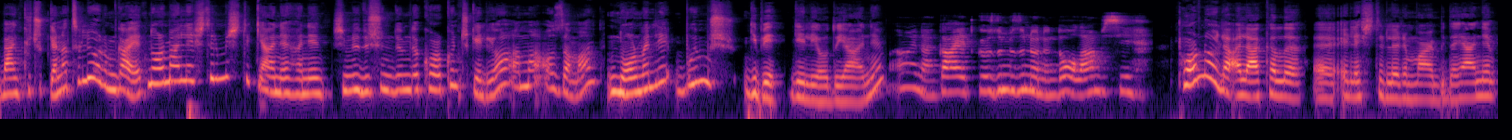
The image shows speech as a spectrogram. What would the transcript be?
ben küçükken hatırlıyorum gayet normalleştirmiştik yani hani şimdi düşündüğümde korkunç geliyor ama o zaman normali buymuş gibi geliyordu yani. Aynen gayet gözümüzün önünde olan bir şey porno ile alakalı e, eleştirilerim var bir de. Yani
